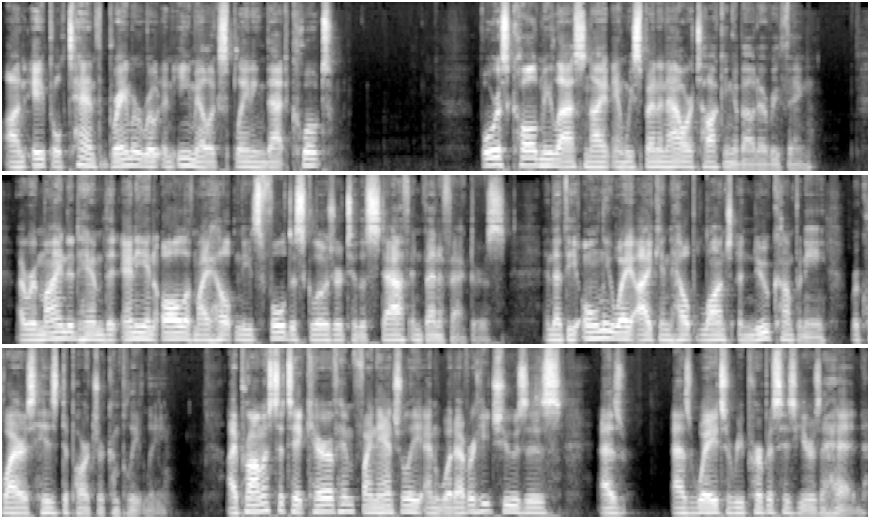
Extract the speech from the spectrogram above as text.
On April 10th, Brammer wrote an email explaining that, quote, Voris called me last night and we spent an hour talking about everything. I reminded him that any and all of my help needs full disclosure to the staff and benefactors, and that the only way I can help launch a new company requires his departure completely. I promise to take care of him financially and whatever he chooses as as way to repurpose his years ahead.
